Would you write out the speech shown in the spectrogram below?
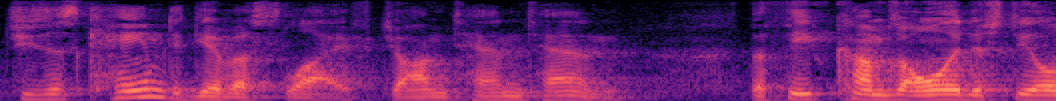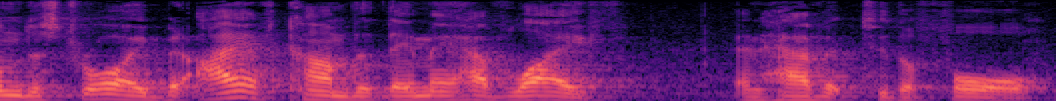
Jesus came to give us life, John 10 10. The thief comes only to steal and destroy, but I have come that they may have life and have it to the full.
